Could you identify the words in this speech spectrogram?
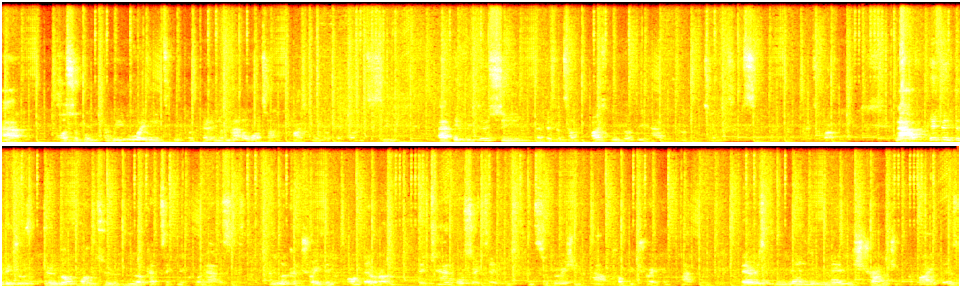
uh, possible, and we always need to be prepared no matter what type of price movement we're going to see. Uh, if we do see a different type of price movement, we have an alternative as well. Now, if individuals do not want to look at technical analysis and look at trading on their own, they can also take into consideration our copy trading platform. There is many, many strategy providers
